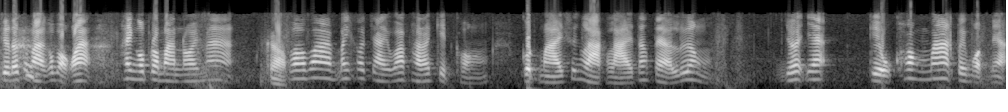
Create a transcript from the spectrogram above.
คือรัฐบาลก็บอกว่าให้งบประมาณน้อยมาก ครับ เพราะว่าไม่เข้าใจว่าภารกิจของกฎหมายซึ่งหลากหลาย ตั้งแต่เรื่องเยอะแยะเกี่ยวข้องมากไปหมดเนี่ย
